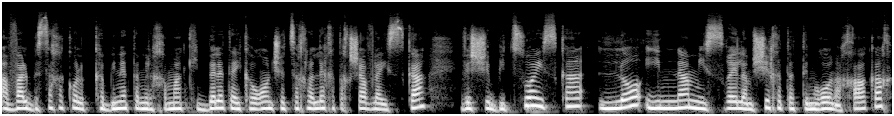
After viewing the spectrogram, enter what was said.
אבל בסך הכל קבינט המלחמה קיבל את העיקרון שצריך ללכת עכשיו לעסקה, ושביצוע העסקה לא ימנע מישראל להמשיך את התמרון אחר כך,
